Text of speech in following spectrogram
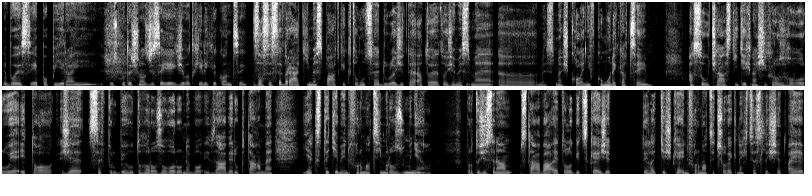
nebo jestli je popírají, tu skutečnost, že se jejich život chýlí ke konci? Zase se vrátíme zpátky k tomu, co je důležité, a to je to, že my jsme, uh, my jsme školeni v komunikaci a součástí těch našich rozhovorů je i to, že se v průběhu toho rozhovoru nebo i v závěru ptáme, jak jste těm informacím rozuměl. Protože se nám stává, a je to logické, že tyhle těžké informace člověk nechce slyšet a je,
